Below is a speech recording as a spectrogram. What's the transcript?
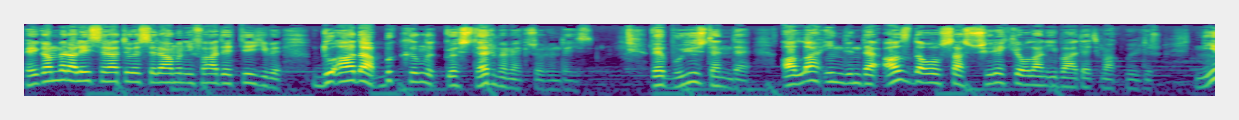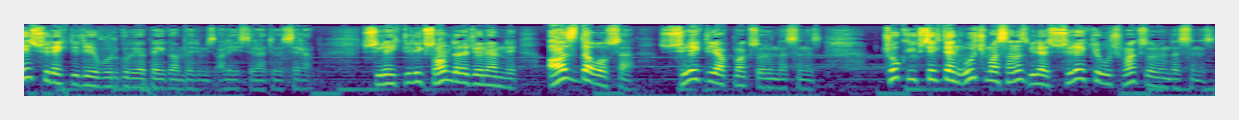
Peygamber aleyhissalatü vesselamın ifade ettiği gibi duada bıkkınlık göstermemek zorundayız. Ve bu yüzden de Allah indinde az da olsa sürekli olan ibadet makbuldür. Niye sürekliliği vurguluyor Peygamberimiz aleyhissalatü vesselam? Süreklilik son derece önemli. Az da olsa sürekli yapmak zorundasınız. Çok yüksekten uçmasanız bile sürekli uçmak zorundasınız.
